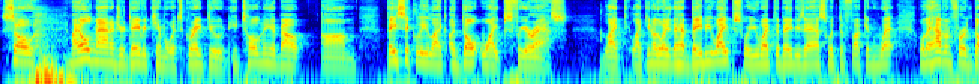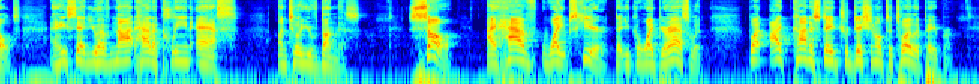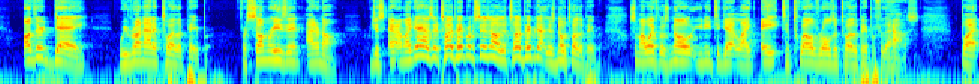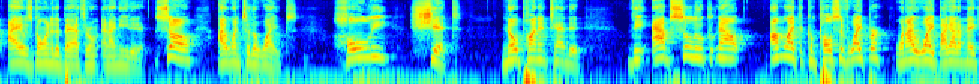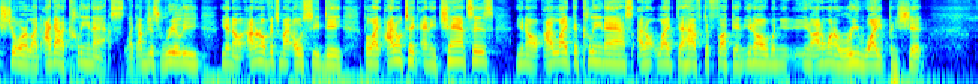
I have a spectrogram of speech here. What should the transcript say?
so my old manager David Kimowitz, great dude, he told me about um, basically like adult wipes for your ass. Like like you know the way they have baby wipes where you wipe the baby's ass with the fucking wet. Well, they have them for adults. And he said you have not had a clean ass until you've done this. So, I have wipes here that you can wipe your ass with. But I kind of stayed traditional to toilet paper. Other day, we run out of toilet paper. For some reason, I don't know. Just I'm like, yeah, is there toilet paper upstairs? No, is there toilet paper down? There's no toilet paper. So my wife goes, no, you need to get like eight to twelve rolls of toilet paper for the house. But I was going to the bathroom and I needed it. So I went to the wipes. Holy shit. No pun intended. The absolute now I'm like a compulsive wiper. When I wipe, I got to make sure like I got a clean ass. Like I'm just really, you know, I don't know if it's my OCD, but like I don't take any chances. You know, I like a clean ass. I don't like to have to fucking, you know, when you, you know, I don't want to re-wipe and shit.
